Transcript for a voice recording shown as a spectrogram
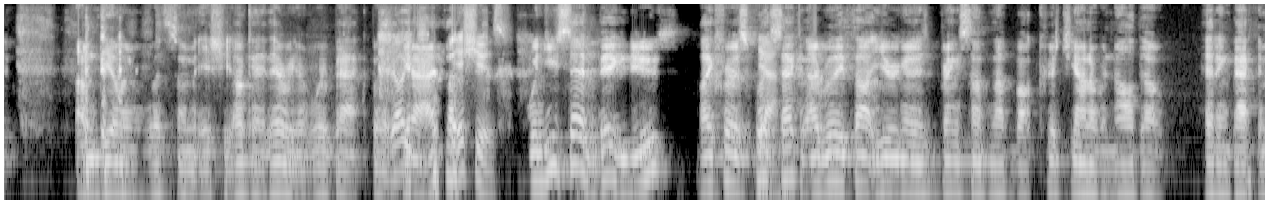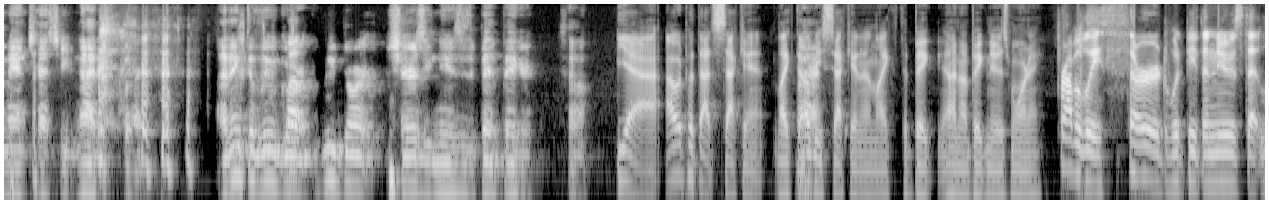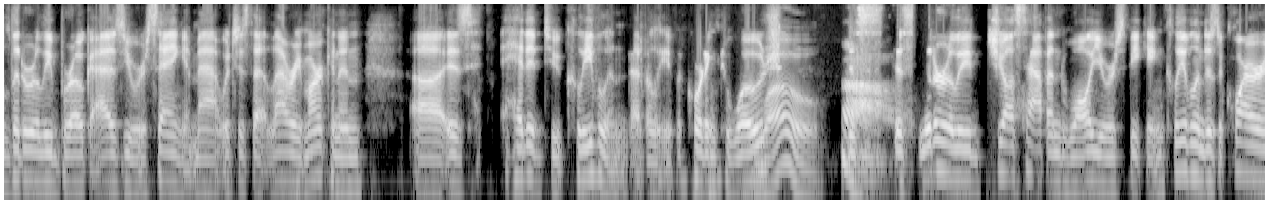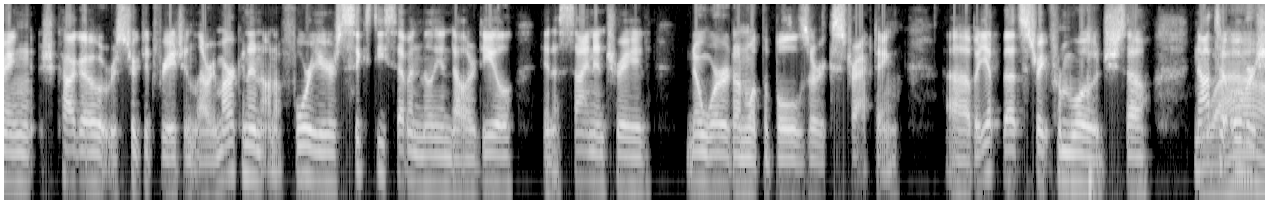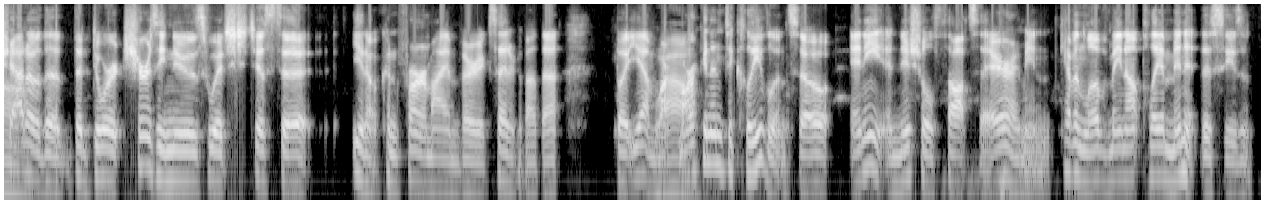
I'm dealing with some issue. Okay, there we are. We're back. But Oh, yeah, I thought, Issues. when you said big news, like for a split Yeah. second, I really thought you were going to bring something up about Cristiano Ronaldo heading back to Manchester United. But I think the Lu Dort, Lu Dort jersey news is a bit bigger. So Yeah, I would put that second. Like that would be second and like the big on a big news morning. Probably third would be the news that literally broke as you were saying it, Matt, which is that Lauri Markkanen uh, is headed to Cleveland, I believe, according to Woj. Whoa. This, Oh. this literally just happened while you were speaking. Cleveland is acquiring Chicago restricted free agent Lauri Markkanen on a four-year, $67 million deal in a sign-and trade. No word on what the Bulls are extracting. Uh, but yep, that's straight from Woj. So not to overshadow the the Dort Jersey news, which just to you know confirm I am very excited about that. But yeah, Mar- Wow. Markkanen to Cleveland. So any initial thoughts there? I mean, Kevin Love may not play a minute this season.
